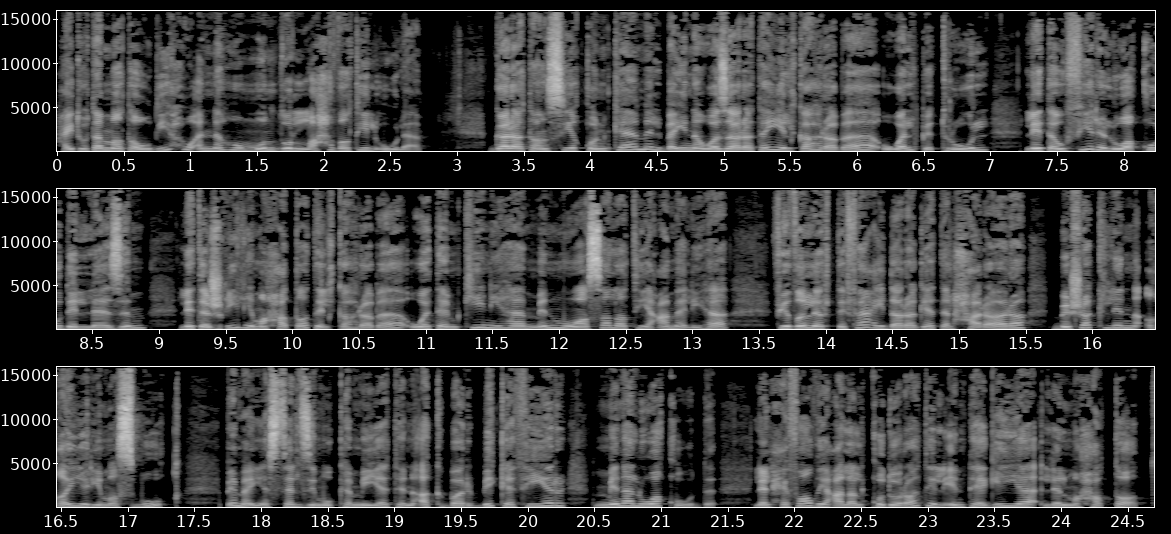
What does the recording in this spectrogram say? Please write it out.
حيث تم توضيح أنه منذ اللحظة الأولى جرى تنسيق كامل بين وزارتي الكهرباء والبترول لتوفير الوقود اللازم لتشغيل محطات الكهرباء وتمكينها من مواصلة عملها في ظل ارتفاع درجات الحرارة بشكل غير مسبوق بما يستلزم كميات أكبر بكثير من الوقود للحفاظ على القدرات الإنتاجية للمحطات.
